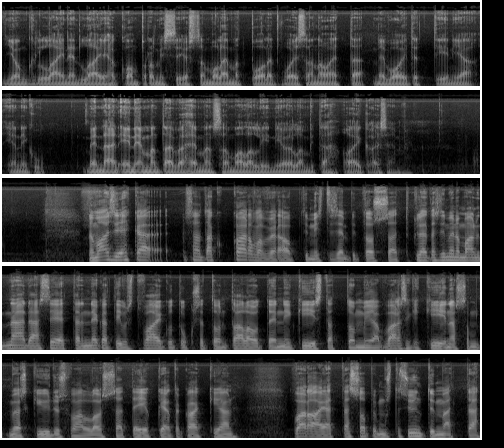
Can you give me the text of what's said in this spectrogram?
jonkinlainen laiha kompromissi, jossa molemmat puolet voi sanoa, että me voitettiin ja, ja niin kuin mennään enemmän tai vähemmän samalla linjoilla mitä aikaisemmin. No mä olisin ehkä, sanotaanko karvan verran optimistisempi tuossa, että kyllä tässä nimenomaan nyt nähdään se, että ne negatiiviset vaikutukset on talouteen niin kiistattomia, varsinkin Kiinassa, mutta myös Yhdysvalloissa, että ei ole kerta kaikkiaan varaa jättää sopimusta syntymättä.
